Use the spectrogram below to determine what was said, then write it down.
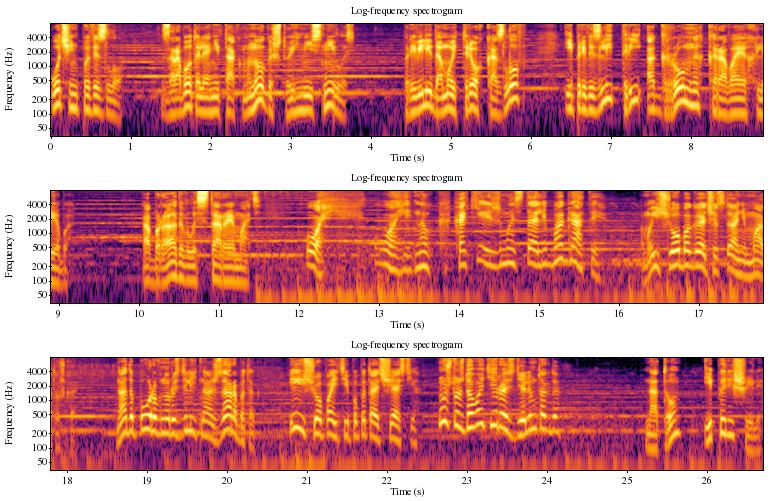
очень повезло. Заработали они так много, что и не снилось. Привели домой трех козлов и привезли три огромных каравая хлеба. Обрадовалась старая мать. Ой, ой, ну какие же мы стали богатые. А мы еще богаче станем, матушка. Надо поровну разделить наш заработок – и еще пойти попытать счастье. Ну что ж, давайте и разделим тогда. На том и порешили.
